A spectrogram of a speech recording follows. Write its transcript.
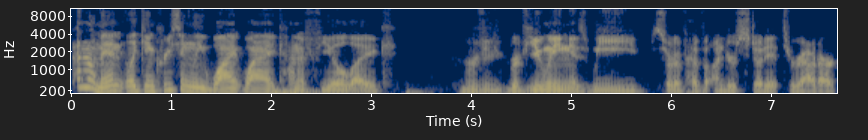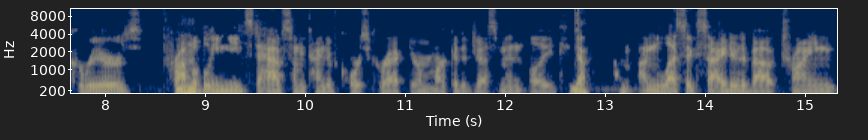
I don't know, man. Like increasingly, why why I kind of feel like re- reviewing as we sort of have understood it throughout our careers. Probably mm-hmm. needs to have some kind of course correct or market adjustment. Like, yeah. I'm, I'm less excited about trying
